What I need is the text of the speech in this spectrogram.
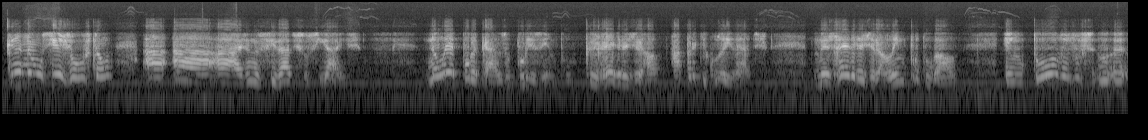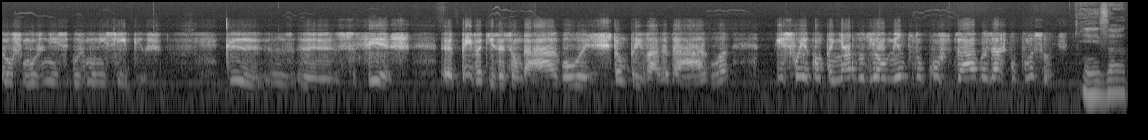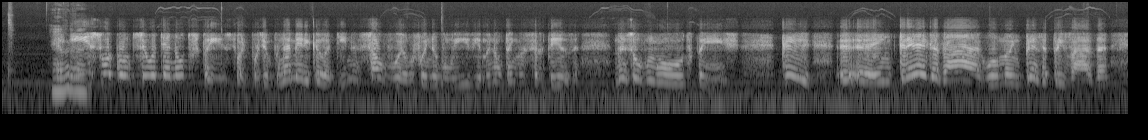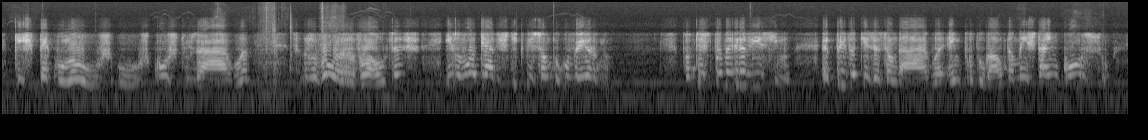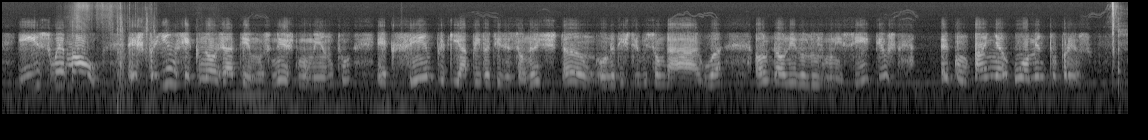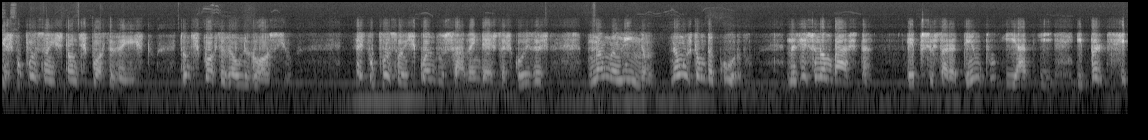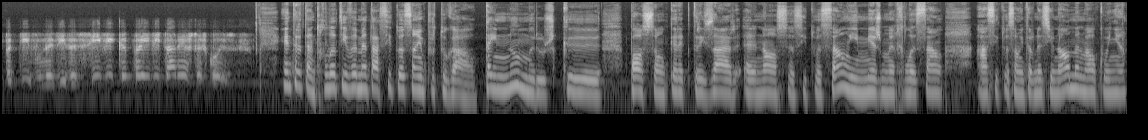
que não se ajustam às necessidades sociais. Não é por acaso, por exemplo, que, regra geral, há particularidades mas, regra geral, em Portugal, em todos os, eh, os, os municípios que uh, se fez a privatização da água ou a gestão privada da água, isso foi acompanhado de aumento do custo da água às populações. Exato. É. E isso aconteceu até noutros países. Olha, por exemplo, na América Latina, salvo eu, foi na Bolívia, mas não tenho a certeza, mas houve um ou outro país que uh, a entrega da água a uma empresa privada que especulou os, os custos da água levou a revoltas e levou até à destituição do governo. Portanto, este problema é gravíssimo. A privatização da água em Portugal também está em curso. E isso é mau. A experiência que nós já temos neste momento é que sempre que há privatização na gestão ou na distribuição da água ao, ao nível dos municípios, acompanha o aumento do preço. E as populações estão dispostas a isto, estão dispostas ao negócio. As populações, quando sabem destas coisas, não alinham, não estão de acordo. Mas isso não basta. É preciso estar atento e, e, e participativo na vida cívica para evitar estas coisas. Entretanto, relativamente à situação em Portugal, tem números que possam caracterizar a nossa situação e mesmo em relação à situação internacional, Manuel Cunha?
